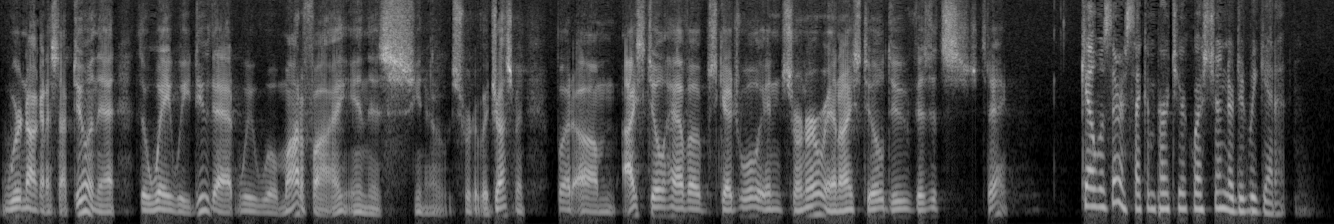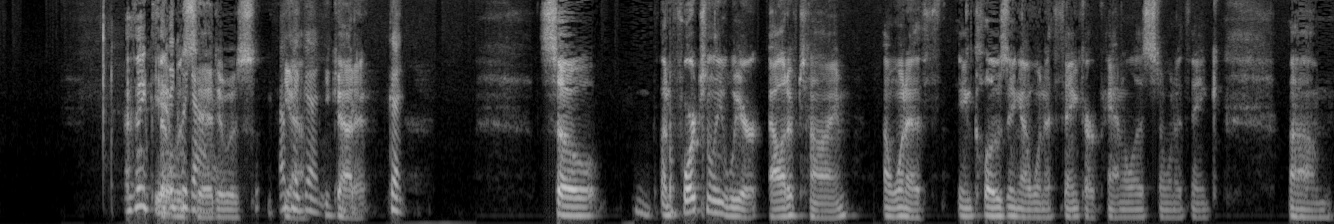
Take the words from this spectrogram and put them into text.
We're not going to stop doing that. The way we do that, we will modify in this, you know, sort of adjustment. But um, I still have a schedule in Cerner, and I still do visits today. Gail, was there a second part to your question, or did we get it? I think that I think was it. it. It was okay. Yeah, good. You got it. Good. So, unfortunately, we are out of time. I want to, th- in closing, I want to thank our panelists. I want to thank um,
